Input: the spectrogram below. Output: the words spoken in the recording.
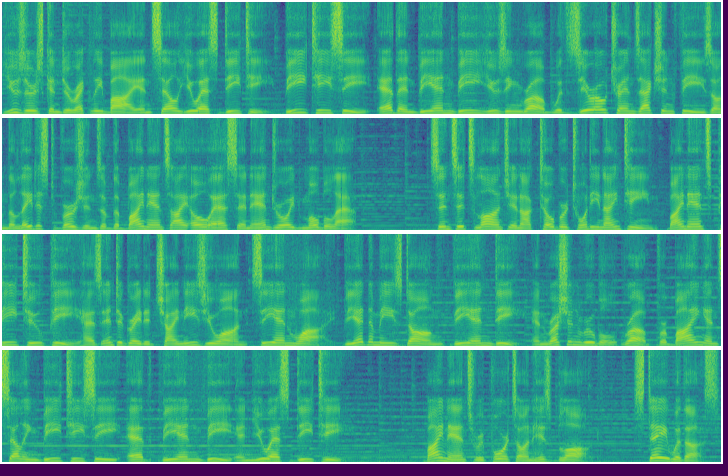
Users can directly buy and sell USDT, BTC, ETH and BNB using RUB with zero transaction fees on the latest versions of the Binance iOS and Android mobile app. Since its launch in October 2019, Binance P2P has integrated Chinese yuan (CNY), Vietnamese dong (VND), and Russian ruble (RUB) for buying and selling BTC, ETH, BNB, and USDT. Binance reports on his blog. Stay with us.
